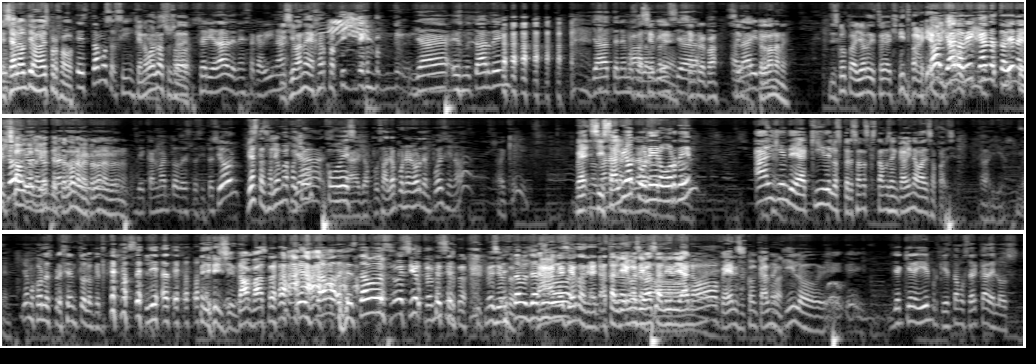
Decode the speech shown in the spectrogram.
Que sea la última vez, por favor. Estamos así. Que no vuelva a suceder. favor, Seriedad en esta cabina. Y si van a dejar dejen. Ya es muy tarde. ya tenemos Ah, a la siempre, audiencia siempre, pa. al aire. Perdóname. Disculpa, Jordi, estoy aquí todavía. No, ya show. lo vi que andas todavía en el, El show. show Yo- con la yo gente. trato Perdóname, de- perdóname, perdóname. De calmar toda esta situación. Ya hasta salió majo el Ya, show. ¿Cómo sí, ves? Ya, ya, pues salió a poner orden, pues, si no, aquí. Si a salió a poner orden, alguien de aquí, de las personas que estamos en cabina, va a desaparecer. Ay, Dios. Bueno, yo mejor les presento lo que tenemos el día de hoy. No. Estamos, estamos No es cierto, no es cierto, no es cierto. Estamos ya no, vivo. no es cierto, hasta el Diego se iba a salir ya, no, espérense, con calma. tranquilo. güey. Eh, Ya quiere ir porque ya estamos cerca de los.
